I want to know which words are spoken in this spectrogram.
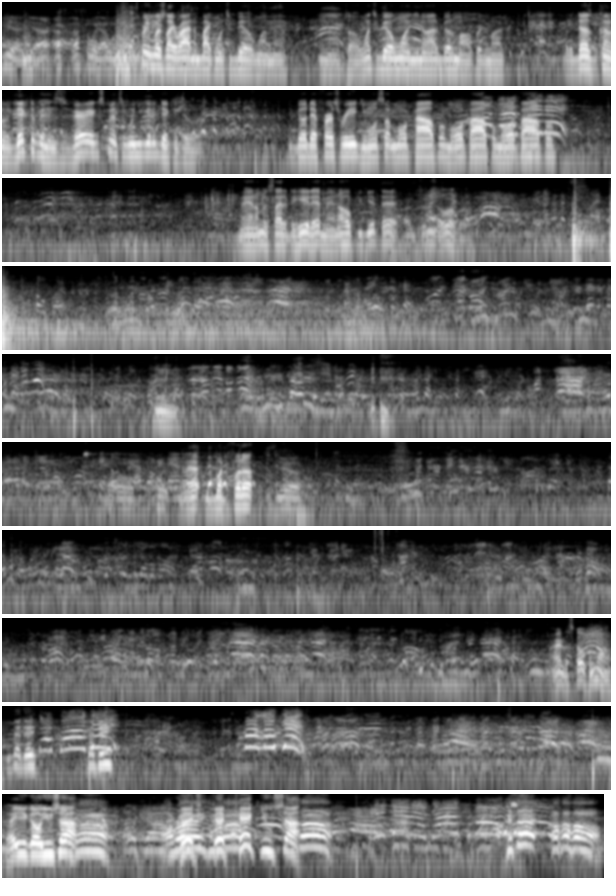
Yeah, yeah. I, that's that's the way I went. It's pretty much like riding a bike once you build one, man. You know, so once you build one, you know how to build them all, pretty much. But it does become addictive, and it's very expensive when you get addicted to it. You build that first rig, you want something more powerful, more powerful, more powerful. Man, I'm excited to hear that, man. I hope you get that. Sure, bro. Gotta win. Mm. Uh-oh. Quick. Yep, you foot up. Yeah. Right, let's go. Come on. Get that dude. That son, get dude. it. Come on, Lucas. There you go, you shot. All right. Good, you good shot. kick, you shot. Get it down there, guys. Come on. Get that. Oh.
